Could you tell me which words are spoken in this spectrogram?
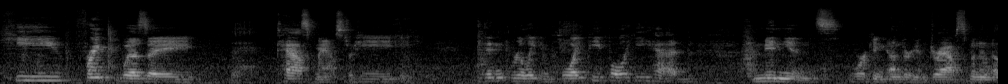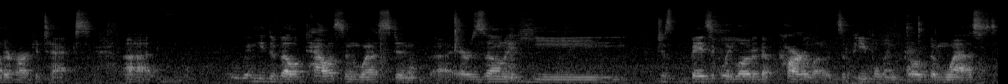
he, Frank was a taskmaster. He didn't really employ people. He had minions working under him, draftsmen and other architects. Uh, when he developed Taliesin West in uh, Arizona, he just basically loaded up carloads of people and drove them west.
